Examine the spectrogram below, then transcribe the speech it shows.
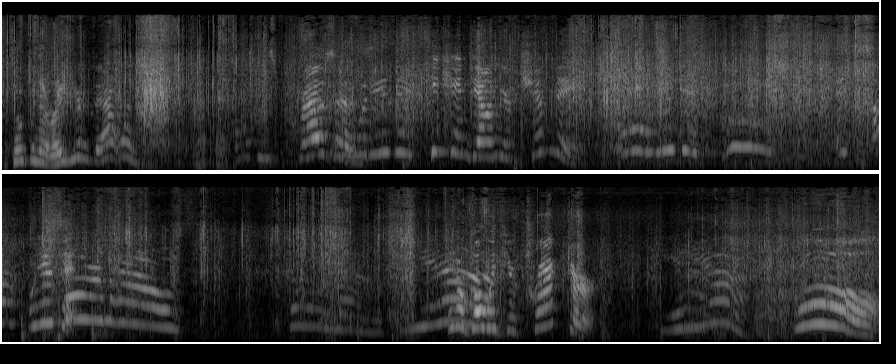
Let's open that right here. Here's that one. All these Oh, presents. what is it? He came down your chimney. Oh, what is it? it's a What is it? farmhouse. Farmhouse. Yeah. It'll go with your tractor. Yeah. Cool.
